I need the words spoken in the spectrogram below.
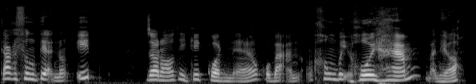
Các cái phương tiện nó ít do đó thì cái quần áo của bạn cũng không bị hôi hám bạn hiểu không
